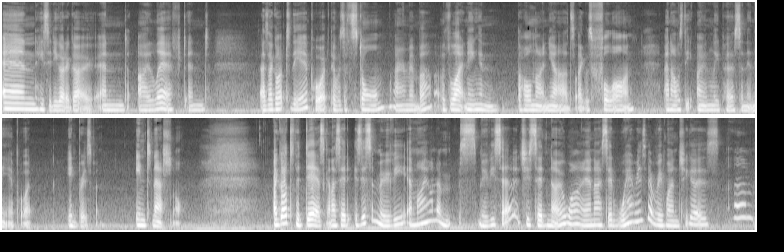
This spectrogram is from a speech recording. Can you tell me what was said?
And he said, you got to go. And I left, and as I got to the airport, there was a storm, I remember, with lightning and the whole nine yards, like it was full on. And I was the only person in the airport in Brisbane, international. I got to the desk and I said, Is this a movie? Am I on a movie set? She said, No, why? And I said, Where is everyone? She goes, Um,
